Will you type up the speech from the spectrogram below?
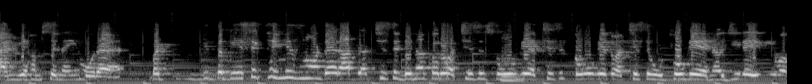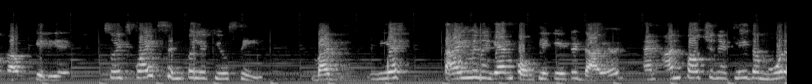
and ये हमसे नहीं हो रहा है. But the basic thing is not there आप अच्छे से डिनर करो, अच्छे से सोगे अच्छे से सोगे तो अच्छे से उठोगे एनर्जी रहेगी वर्कआउट के लिए. So it's quite simple if you see but we have time and again complicated diet and unfortunately the more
